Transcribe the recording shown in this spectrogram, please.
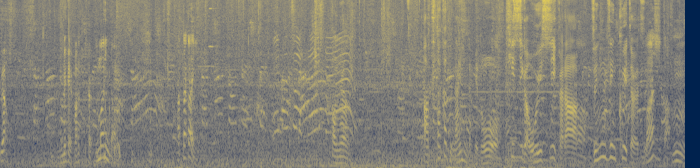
いや。目待ってうまいんだ。あったかい？あのねあったかくないんだけど生地が美味しいからうん。全然食えちゃうやつ。マジか。うん。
